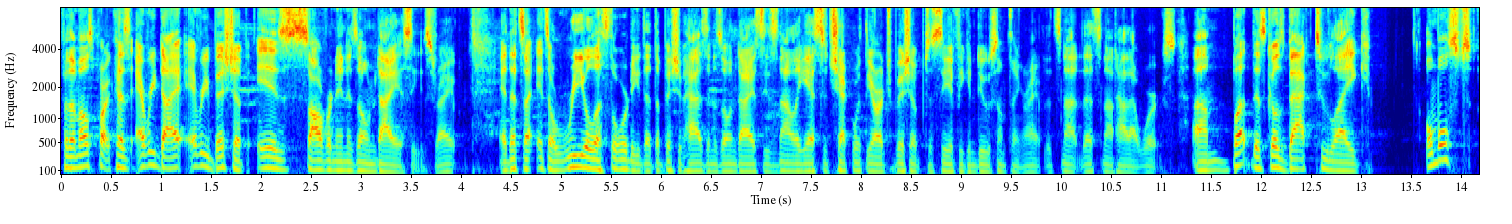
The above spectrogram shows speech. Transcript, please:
for the most part, because every di- every bishop is sovereign in his own diocese, right? And that's a it's a real authority that the bishop has in his own diocese. It's not like he has to check with the archbishop to see if he can do something, right? That's not that's not how that works. Um, but this goes back to like almost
